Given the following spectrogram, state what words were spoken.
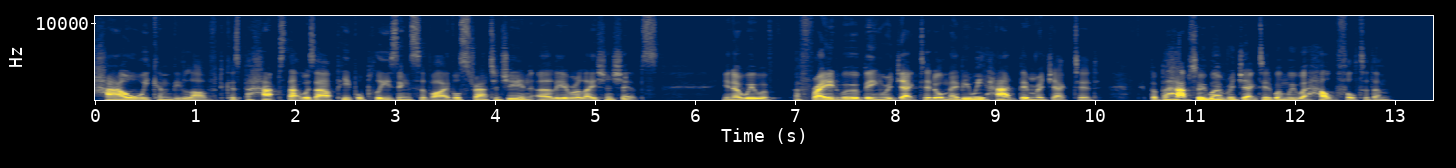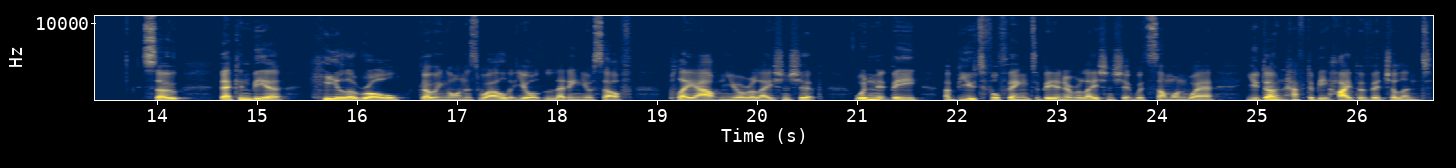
how we can be loved, because perhaps that was our people pleasing survival strategy in earlier relationships. You know, we were afraid we were being rejected, or maybe we had been rejected, but perhaps we weren't rejected when we were helpful to them. So there can be a healer role going on as well that you're letting yourself play out in your relationship. Wouldn't it be a beautiful thing to be in a relationship with someone where you don't have to be hyper vigilant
